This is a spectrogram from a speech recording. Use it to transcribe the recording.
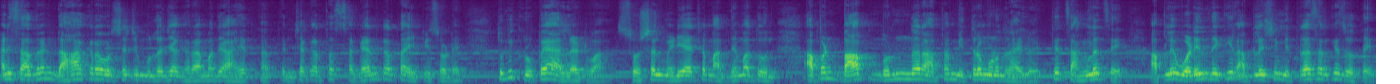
आणि साधारण दहा अकरा वर्षाची मुलं ज्या घरामध्ये आहेत ना त्यांच्याकरता सगळ्यांकरता एपिसोड आहे. तुम्ही कृपया अलर्ट व्हा. सोशल मीडियाच्या माध्यमातून आपण बाप म्हणून न राहता मित्र म्हणून राहिलो आहे ते चांगलंच आहे. आपले वडील देखील आपल्याशी मित्रासारखेच होते.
